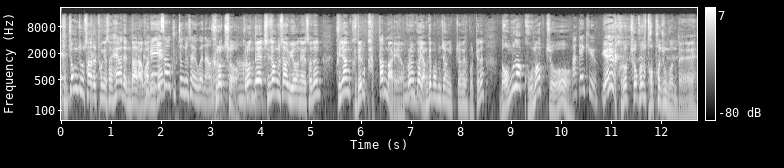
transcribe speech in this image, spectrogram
국정조사를 통해서 해야 된다라고 하는 게 그래서 국정조사 요구가 나오는 그렇죠. 거예요. 그런데 진상조사위원회에서는 그냥 그대로 갔단 말이에요. 음. 그러니까 양대 법원장 입장에서 볼 때는 너무나 고맙죠. 아, 땡큐. 예, 그렇죠. 거기서 덮어준 건데.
